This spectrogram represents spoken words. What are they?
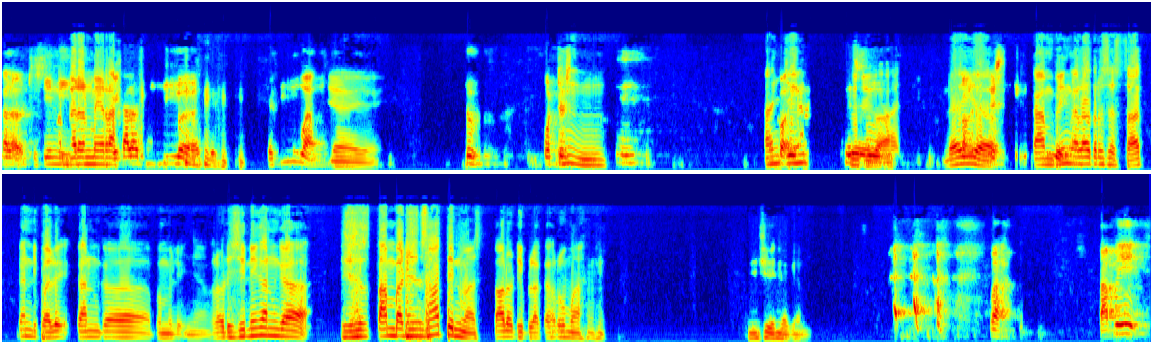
kalau di sini. Lembaran merah. Jadi kalau dijual, jadi uang. Ya ya. Pedes Hmm. Anjing. Kok anjing. Nah iya, kambing kalau tersesat kan dibalikkan ke pemiliknya. Kalau di sini kan nggak Dises- tambah disesatin mas kalau di belakang rumah. Iya kan. Tapi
